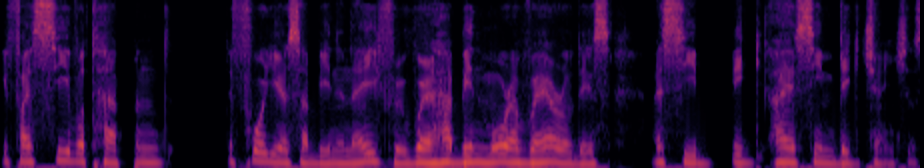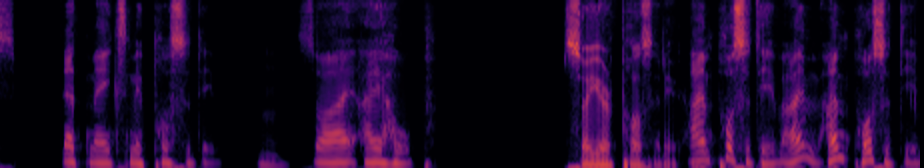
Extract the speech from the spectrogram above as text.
if i see what happened the four years I've been in AFRY, where I have been more aware of this, I see big. I have seen big changes. That makes me positive. Mm. So I, I hope. So you're positive. I'm positive. I'm I'm positive.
